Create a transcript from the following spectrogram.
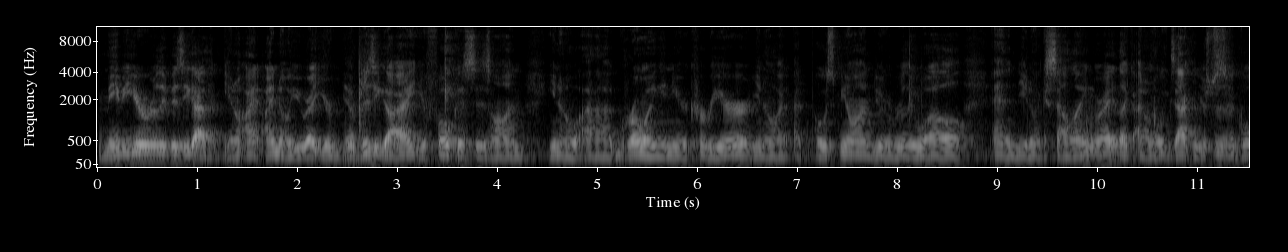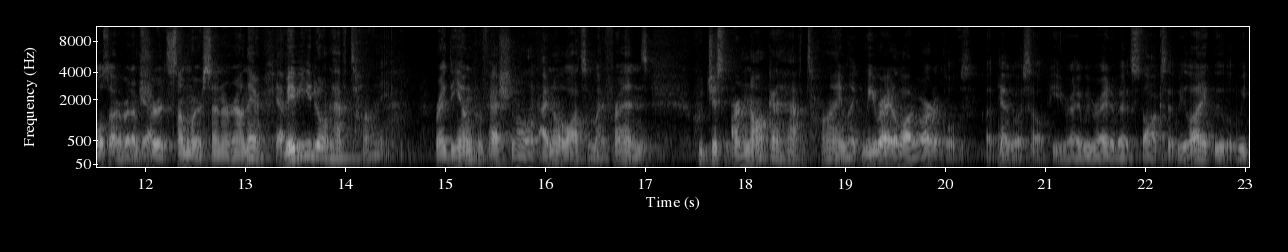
maybe you're a really busy guy. Like you know, I, I know you, right? You're, you're a busy guy. Your focus is on you know uh, growing in your career. You know, at, at Post Beyond, doing really well and you know excelling, right? Like I don't know exactly what your specific goals are, but I'm Yep. sure it's somewhere centered around there. Yep. Maybe you don't have time, right? The young professional, like I know lots of my friends who just are not going to have time. Like we write a lot of articles at Yep. Logos right? We write about stocks that we like. We, we,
